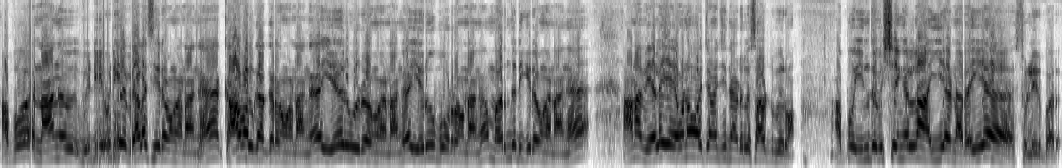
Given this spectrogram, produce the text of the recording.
அப்போது நாங்கள் விடிய விடிய வேலை செய்கிறவங்க நாங்கள் காவல் காக்கிறவங்க நாங்கள் ஏறு விடுறவங்க நாங்கள் எருவு போடுறவங்க நாங்கள் மருந்தடிக்கிறவங்க நாங்கள் ஆனால் விலையை எவனோ வச்சு வச்சு நடுவில் சாப்பிட்டு போயிடுவோம் அப்போ இந்த விஷயங்கள்லாம் ஐயா நிறைய சொல்லியிருப்பார்.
